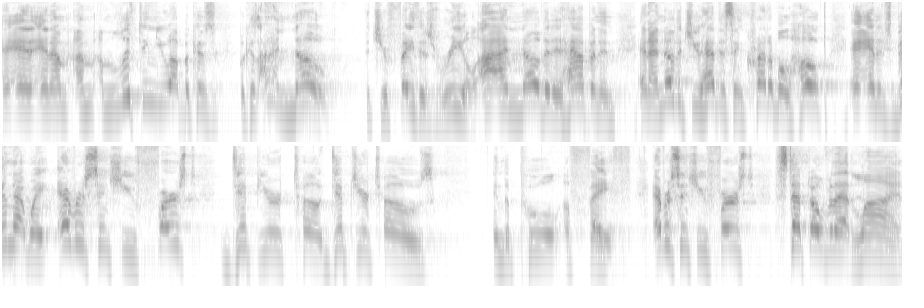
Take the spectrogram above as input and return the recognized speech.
And, and I'm, I'm, I'm, lifting you up because, because I know that your faith is real. I, I know that it happened, and, and I know that you have this incredible hope. And, and it's been that way ever since you first dip your toe, dipped your toes in the pool of faith. Ever since you first stepped over that line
